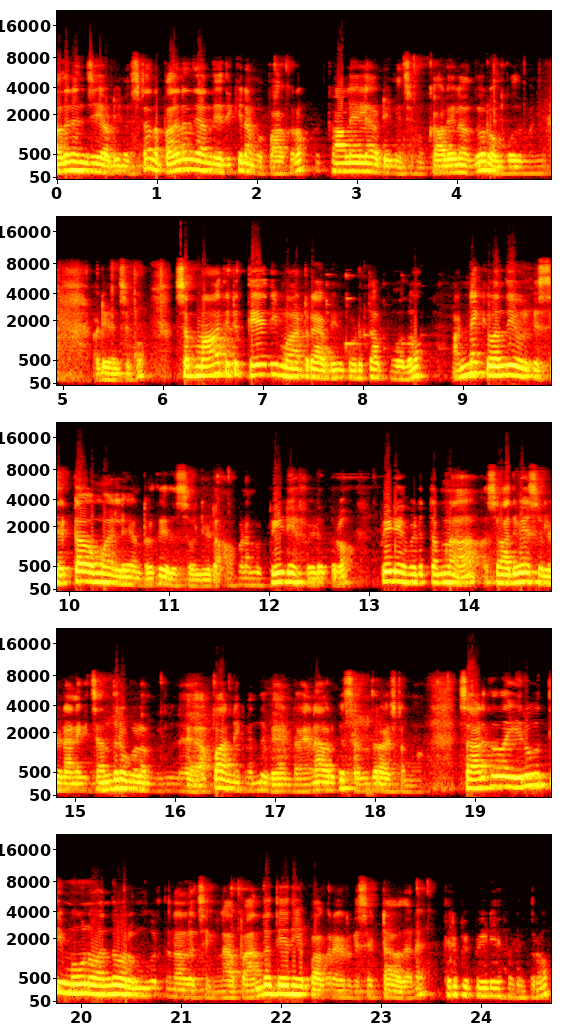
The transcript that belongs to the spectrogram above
பதினஞ்சு அப்படின்னு வச்சுட்டு அந்த பதினஞ்சாம் தேதிக்கு நம்ம பார்க்குறோம். காலையில் அப்படின்னு வச்சுக்கோம் காலையில் வந்து ஒரு ஒம்பது மணி அப்படின்னு வச்சுப்போம். ஸோ மாற்றிட்டு தேதி மாற்று அப்படின்னு கொடுத்தா போதும். அன்னைக்கு வந்து இவருக்கு செட் ஆகுமா இல்லையான்றது இது சொல்லிடும். அப்போ நம்ம பிடிஎஃப் எடுக்கிறோம். பிடிஎஃப் எடுத்தோம்னா ஸோ அதுவே சொல்லிடும். அன்னைக்கு சந்திரபலம் இல்லை. அப்போ அன்னைக்கு வந்து வேண்டாம். ஏன்னா அவருக்கு சந்திராஷ்டமம். ஸோ அடுத்ததாக இருபத்தி மூணு வந்து ஒரு முகூர்த்த நாள் வச்சுக்கலாம் அப்போ அந்த தேதியை பார்க்குறோம் இவருக்கு செட் ஆகுதுன்னு. திருப்பி பிடிஎஃப் எடுக்கிறோம்.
